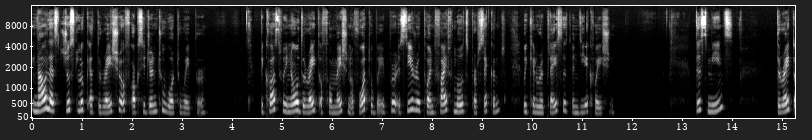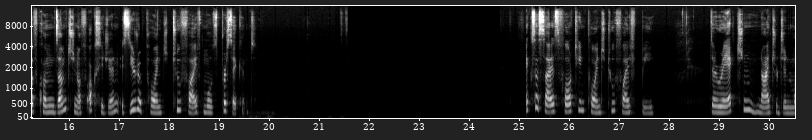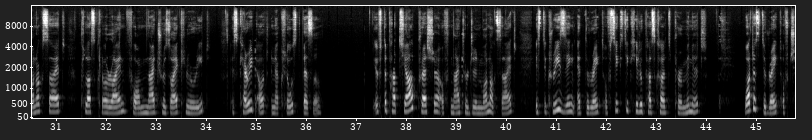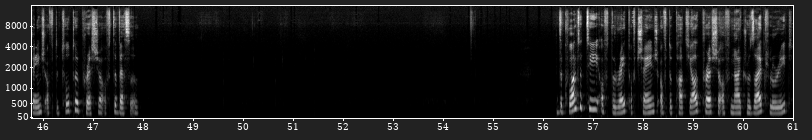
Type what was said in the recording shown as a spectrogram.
Now let's just look at the ratio of oxygen to water vapor. Because we know the rate of formation of water vapor is 0.5 moles per second, we can replace it in the equation. This means the rate of consumption of oxygen is 0.25 moles per second. Exercise 14.25b the reaction nitrogen monoxide plus chlorine form nitrosyl chloride is carried out in a closed vessel. If the partial pressure of nitrogen monoxide is decreasing at the rate of 60 kilopascals per minute, what is the rate of change of the total pressure of the vessel? The quantity of the rate of change of the partial pressure of nitrosyl chloride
